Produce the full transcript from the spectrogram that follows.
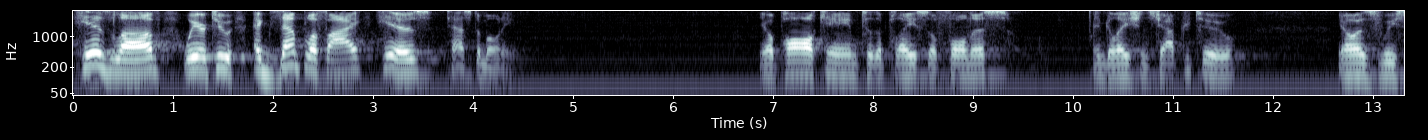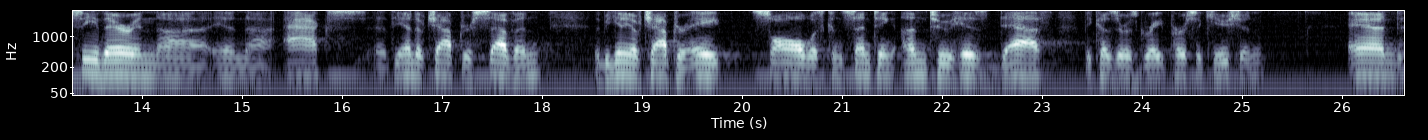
His love. We are to exemplify His testimony. You know, Paul came to the place of fullness in Galatians chapter 2. You know, as we see there in, uh, in uh, Acts at the end of chapter 7, the beginning of chapter 8, Saul was consenting unto his death because there was great persecution. And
